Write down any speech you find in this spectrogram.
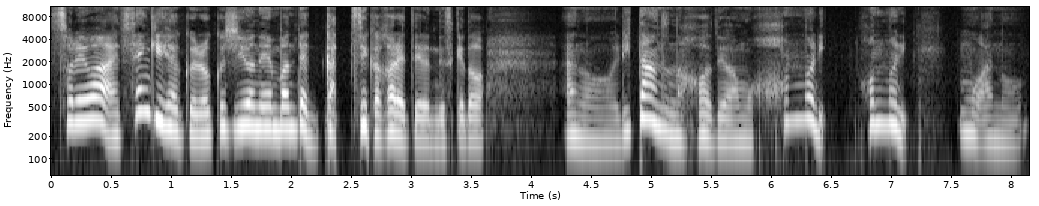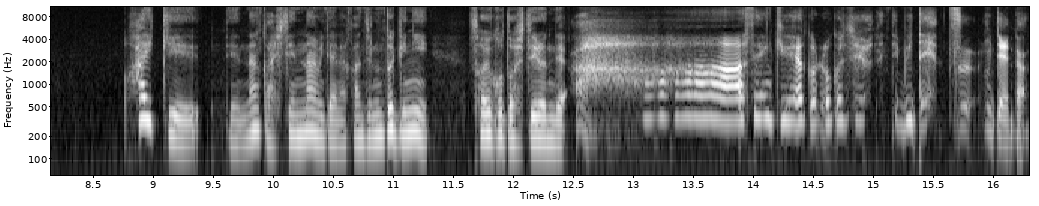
それは1964年版ではがっつり書かれてるんですけどあのリターンズの方ではもうほんのりほんのりもうあの背景でなんかしてんなみたいな感じの時にそういうことをしてるんでああ1960年で見たやつみたいな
